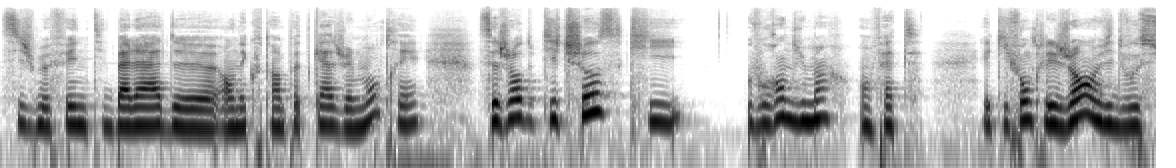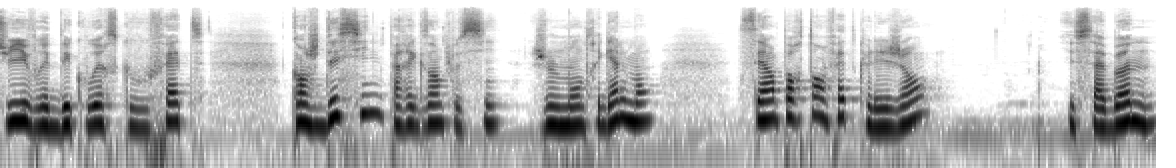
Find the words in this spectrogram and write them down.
Si je me fais une petite balade en écoutant un podcast je vais le montrer. Ce genre de petites choses qui vous rendent humain en fait et qui font que les gens ont envie de vous suivre et de découvrir ce que vous faites. Quand je dessine par exemple aussi je le montre également. C'est important en fait que les gens s'abonnent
